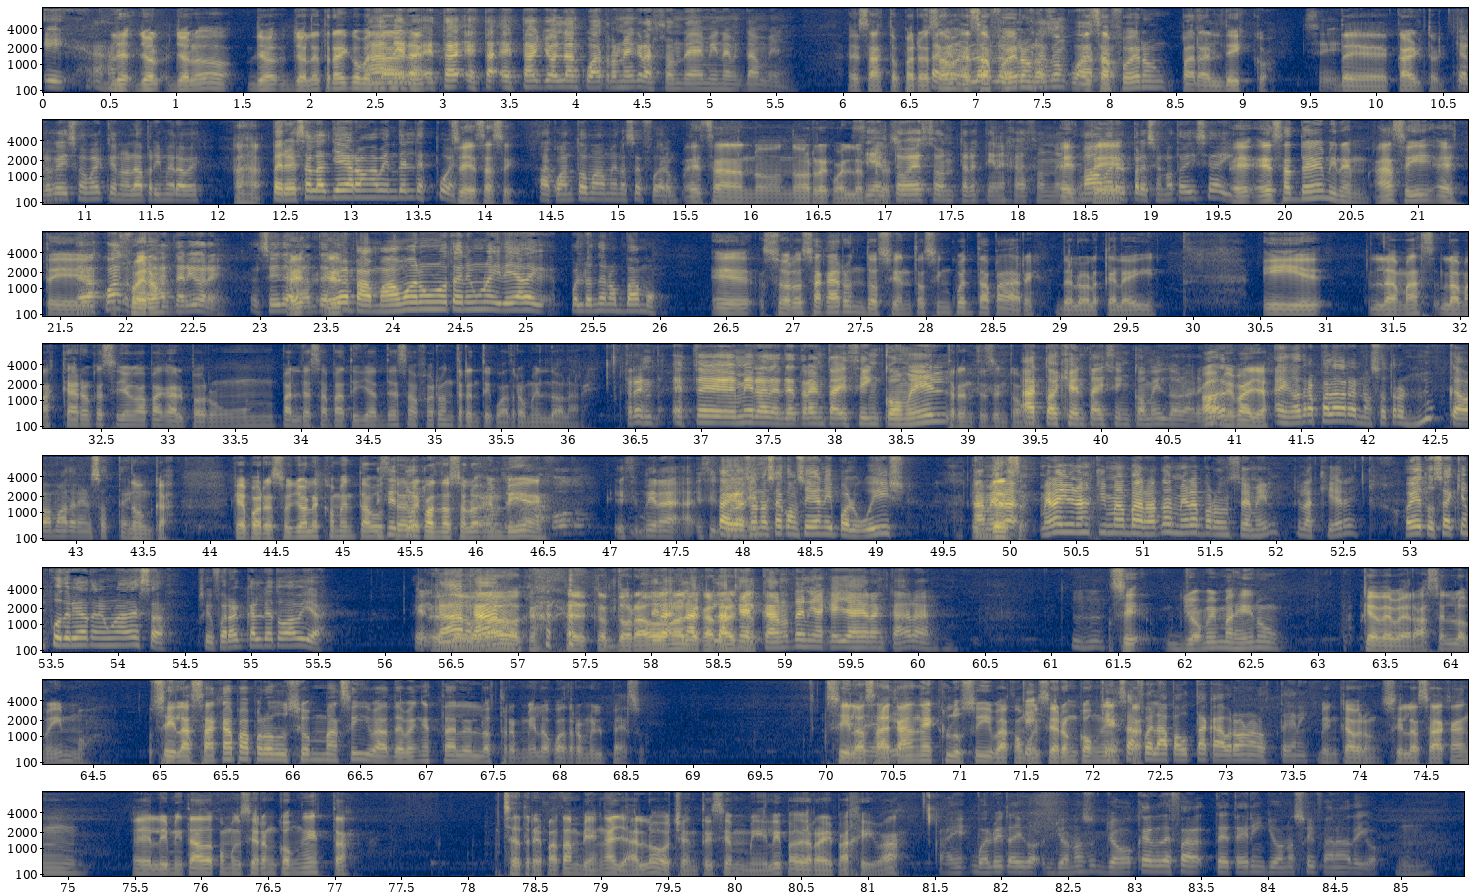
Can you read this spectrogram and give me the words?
Y. Yo, yo, yo lo, yo, yo le traigo, Ah, ¿verdad? mira, Eh, esta, esta, esta Jordan 4 negras son de Eminem también. Exacto, pero O sea, esa- que no- esas lo- fueron, esas fueron para el disco Sí. de Carter. Que es lo que hizo Omar, que no es la primera vez. Ajá. Pero esas las llegaron a vender después. Sí, esa sí. ¿A cuánto más o menos se fueron? Esa no, no recuerdo el Cierto precio. es, son tres, tienes razón. Este, Más o menos el precio, ¿no te dice ahí? Eh, esas de Eminem. Ah, sí. Este, de las cuatro, de fueron, las anteriores. sí, de las eh, anteriores, eh. para más o menos uno tener una idea de por dónde nos vamos. eh, solo sacaron 250 pares de lo que leí. Y lo más, lo más caro que se llegó a pagar por un par de zapatillas de esas fueron 34 mil dólares. Treinta- Este, mira, desde 35 mil 35 mil. hasta 85 mil dólares. Ah. En otras palabras, nosotros nunca vamos a tener esos tenis. Nunca. Que por eso yo les comentaba a ¿Y si ustedes tú- cuando se los envié. Y si, mira, si O sea, tú- que eso y no si- se consigue ni por Wish. Ah, mira, mira, hay unas aquí más baratas, mira, por 11 mil, si las quieres. Oye, ¿tú sabes quién podría tener una de esas? Si fuera alcalde todavía. El El Cano. dorado, el dorado Sí, la- no, el la- de las que el Cano tenía, aquellas eran caras. Sí, yo me imagino que deberá hacer lo mismo. Si la saca para producción masiva, deben estar en los 3 mil o 4 mil pesos. Si la Debería. sacan exclusiva, como hicieron con esta, esa fue la pauta cabrona de los tenis. bien cabrón, si la sacan eh, limitado como hicieron con esta, se trepa también allá en los 80 y 100 mil y para ahí para arriba. Ahí, vuelvo y te digo, yo no yo que de, de tenis yo no soy fanático.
